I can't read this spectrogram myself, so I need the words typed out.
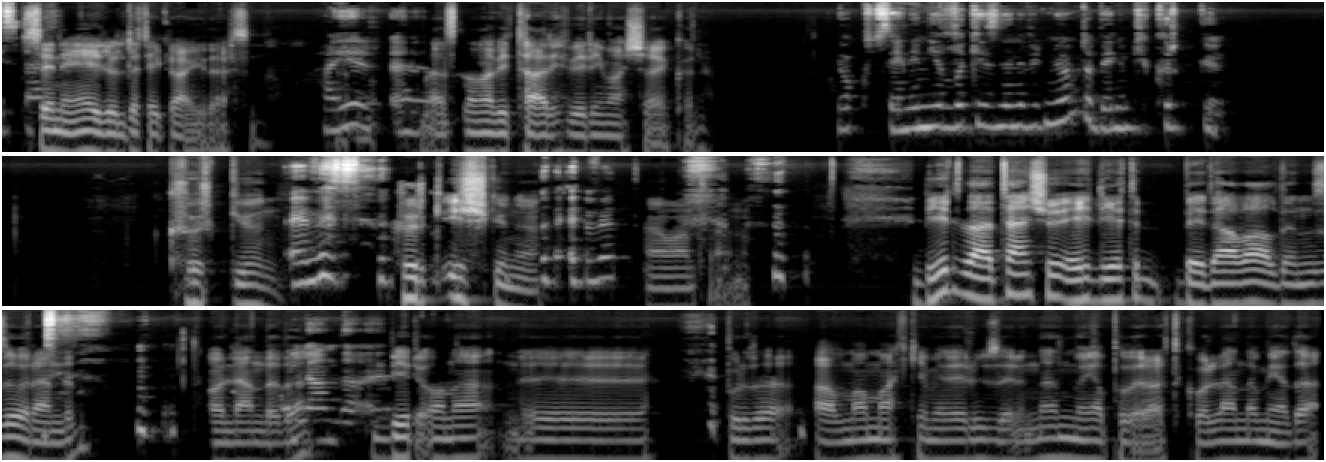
İstersen... Seneye Eylül'de tekrar gidersin. Hayır. Ben e... sana bir tarih vereyim aşağı yukarı. Yok senin yıllık iznini bilmiyorum da benimki 40 gün. 40 gün. Evet. 40 iş günü. evet. Aman tanrım. Bir zaten şu ehliyeti bedava aldığınızı öğrendim. Hollanda'da. Hollanda, evet. Bir ona e, burada Alman mahkemeleri üzerinden mi yapılır artık Hollanda mı ya da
